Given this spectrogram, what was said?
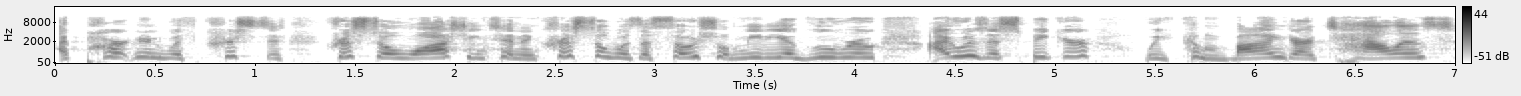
I partnered with Crystal Washington, and Crystal was a social media guru. I was a speaker. We combined our talents,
